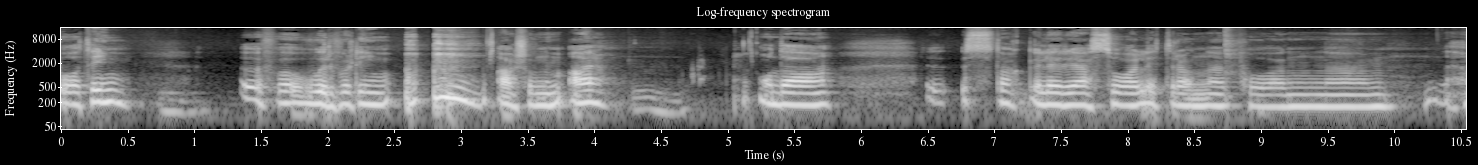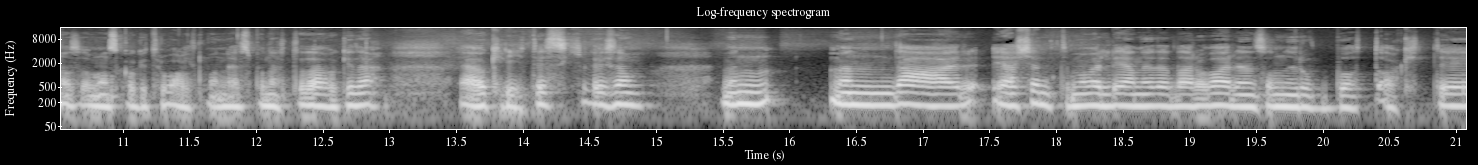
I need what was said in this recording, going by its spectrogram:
på ting. øh, For hvorfor ting er som de er. Og da stakk Eller jeg så litt på en øh, Altså Man skal ikke tro alt man leser på nettet. Det er jo ikke det. Jeg er jo kritisk, liksom. Men, men det er Jeg kjente meg veldig igjen i det der å være en sånn robotaktig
